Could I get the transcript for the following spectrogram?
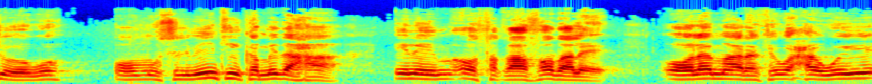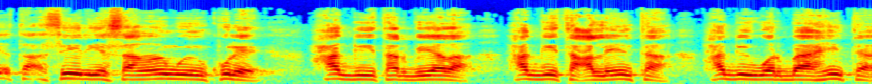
joogo oo muslimiintii ka mid ahaa inay oo thaqaafada leh oo le maaragtay waxaa weeye ta'siir iyo saamaan weyn ku leh xaggii tarbiyada xaggii tacliinta xaggii warbaahinta.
